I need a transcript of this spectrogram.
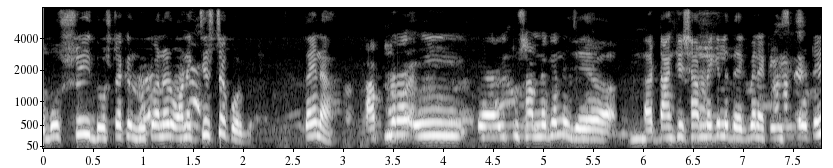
অবশ্যই দোষটাকে লুকানোর অনেক চেষ্টা করবে তাই না? আপনারা এই একটু সামনে গেলে যে টাঙ্কির সামনে গেলে দেখবেন একটা স্পটে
